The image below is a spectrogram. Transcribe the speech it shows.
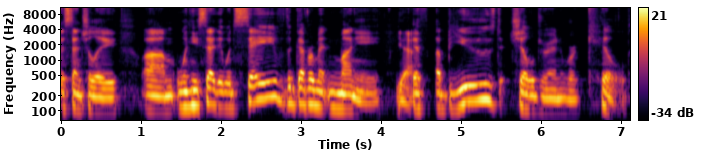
essentially um, when he said it would save the government money Yeah. if abused children were killed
